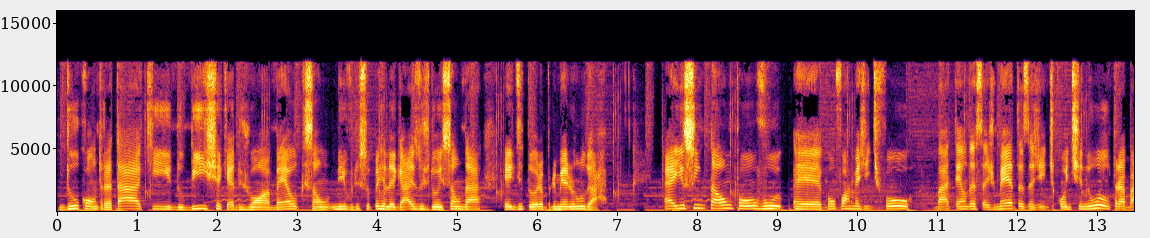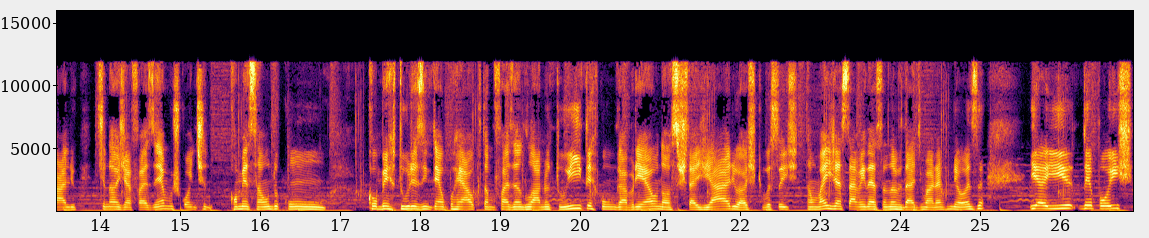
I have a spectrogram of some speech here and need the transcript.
do Contra-Ataque, do Bicha, que é do João Abel, que são livros super legais. Os dois são da editora Primeiro Lugar. É isso então, povo. É, conforme a gente for batendo essas metas, a gente continua o trabalho que nós já fazemos, começando com coberturas em tempo real que estamos fazendo lá no Twitter com o Gabriel, nosso estagiário. Acho que vocês também já sabem dessa novidade maravilhosa. E aí, depois,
